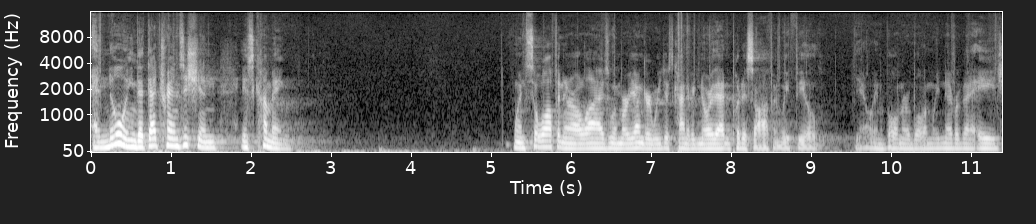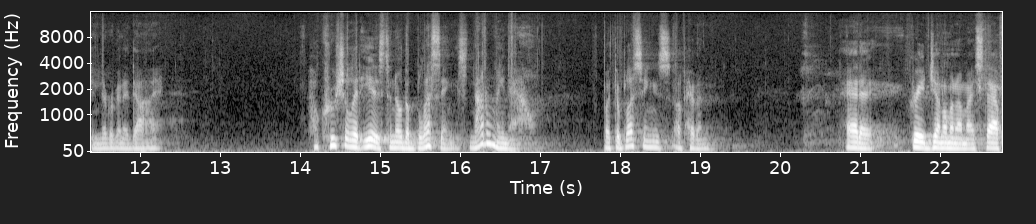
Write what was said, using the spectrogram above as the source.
and knowing that that transition is coming. When so often in our lives, when we're younger, we just kind of ignore that and put us off, and we feel, you know, invulnerable, and we're never going to age and never going to die. How crucial it is to know the blessings, not only now, but the blessings of heaven. I had a great gentleman on my staff,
